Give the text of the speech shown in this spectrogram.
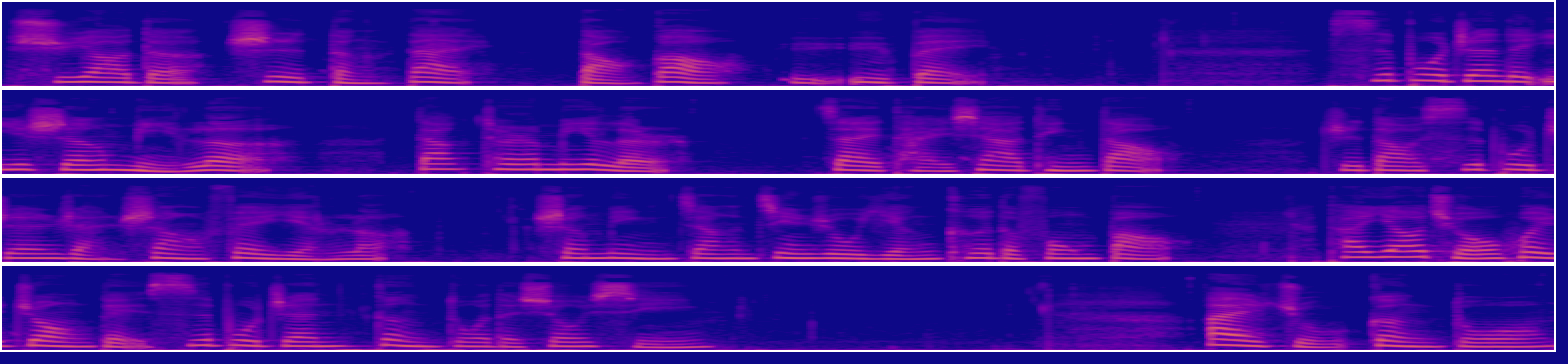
需要的是等待、祷告与预备。斯布真的医生米勒 （Dr. Miller） 在台下听到，知道斯布真染上肺炎了，生命将进入严苛的风暴。他要求会众给斯布真更多的休息，爱主更多。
